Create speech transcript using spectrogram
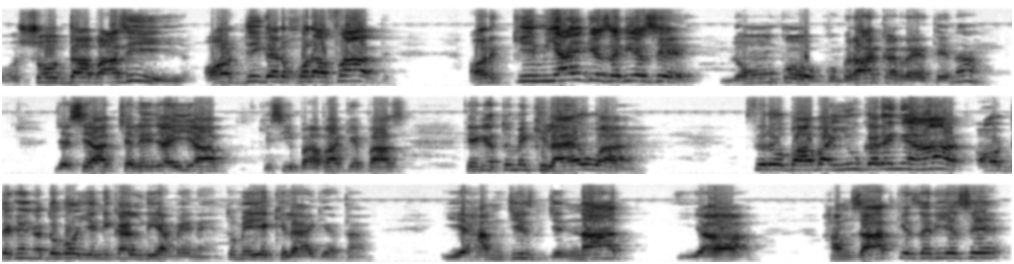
शोबदाबाजी और दीगर खुराफात और कीमियाई के ज़रिए से लोगों को गुमराह कर रहे थे ना। जैसे आज चले जाइए आप किसी बाबा के पास, कहेंगे, तुम्हें खिलाया हुआ है। फिर वो बाबा यूँ करेंगे हाथ और देखेंगे, देखो, ये निकल दिया मैंने, तुम्हें ये खिलाया गया था। ये हम जिस जिन्नात या हमजात के ज़रिए से,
